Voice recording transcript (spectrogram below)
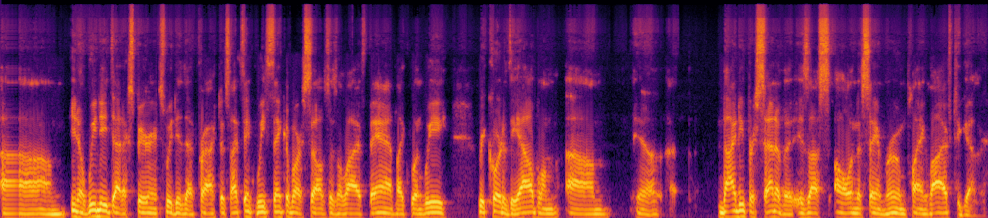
um, you know, we need that experience. We did that practice. I think we think of ourselves as a live band. Like when we recorded the album, um, you know 90% of it is us all in the same room playing live together.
